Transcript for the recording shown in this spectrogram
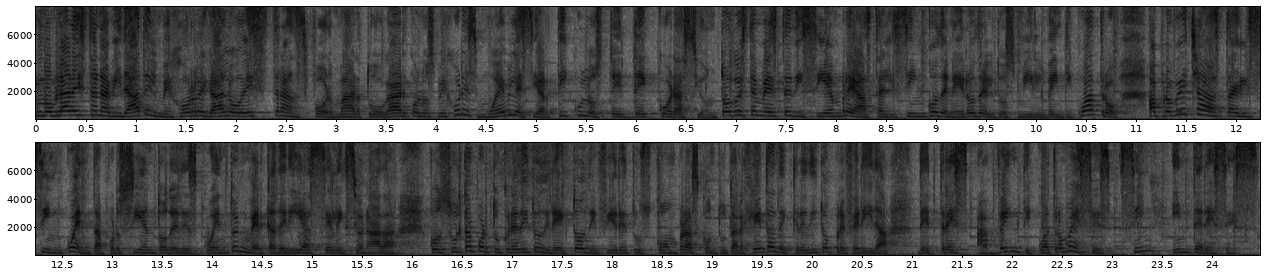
En Moblar esta Navidad el mejor regalo es transformar tu hogar con los mejores muebles y artículos de decoración. Todo este mes de diciembre hasta el 5 de enero del 2024. Aprovecha hasta el 50% de descuento en mercadería seleccionada. Consulta por tu crédito directo o difiere tus compras con tu tarjeta de crédito preferida de 3 a 24 meses sin intereses.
